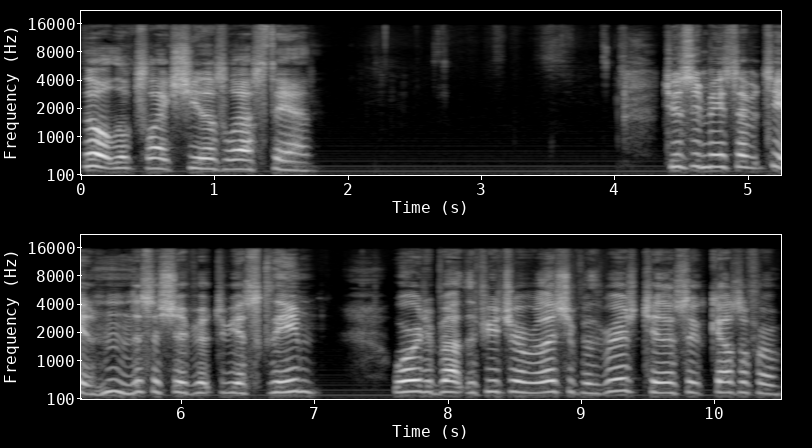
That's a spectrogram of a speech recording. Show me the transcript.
Though it looks like Sheila's last stand. Tuesday, May 17th. Hmm, this is shaping to be a theme. Worried about the future of relationship with Ridge, Taylor seeks counsel from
